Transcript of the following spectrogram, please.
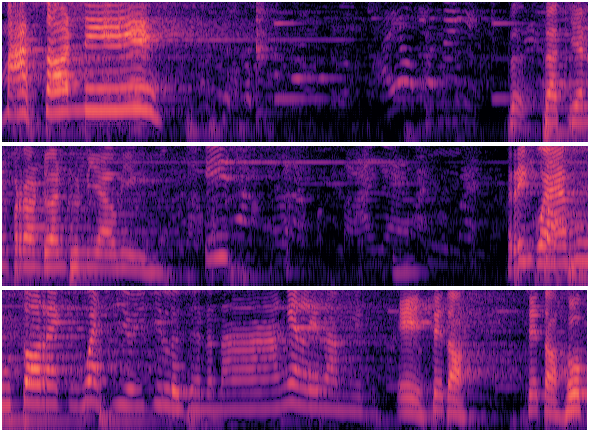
Mas Tony. Ayo apa bagian perondoan duniawi. Is Request. Iso buta request yo iki lho jane nangel liram iki. Eh, sik to. Sik to, Hup.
